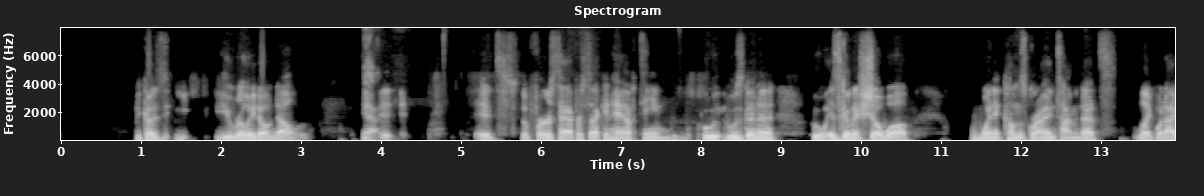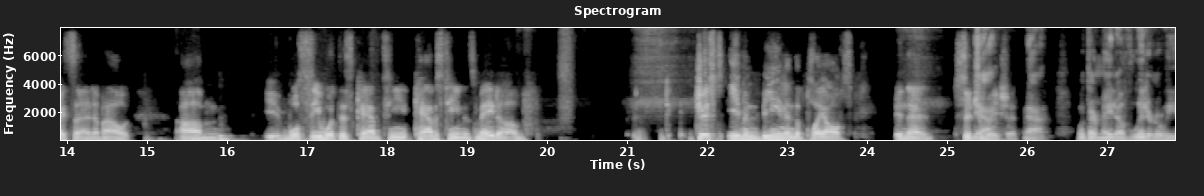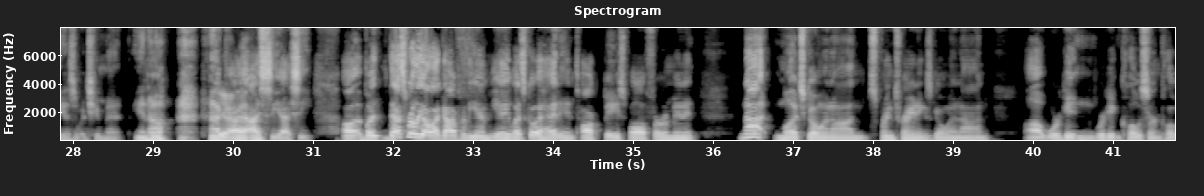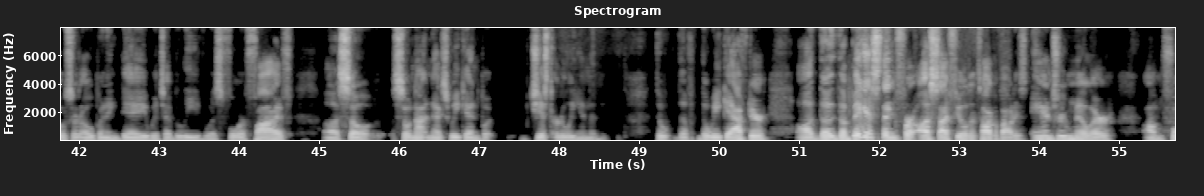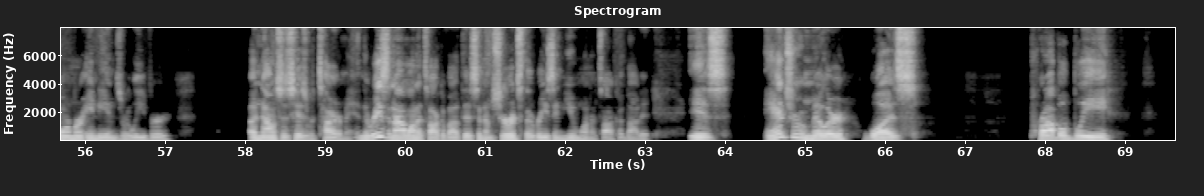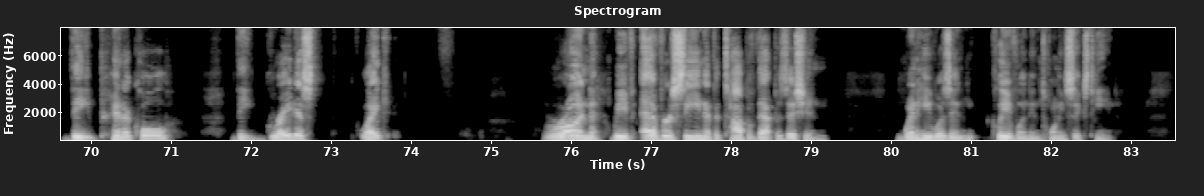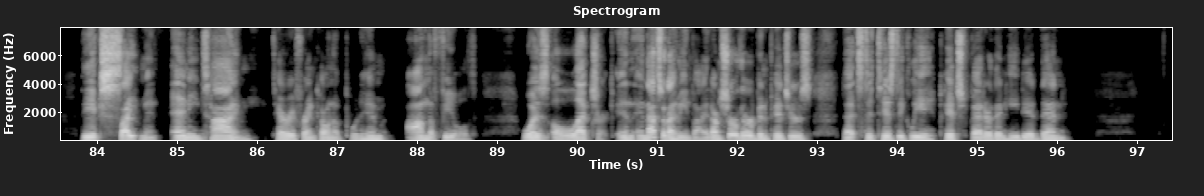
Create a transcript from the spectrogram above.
because y- you really don't know. Yeah. It, it- it's the first half or second half team. Who who's gonna who is gonna show up when it comes grind time? And that's like what I said about um it- we'll see what this Cavs team Cavs team is made of. Just even being in the playoffs in that situation. Yeah. What they're made of literally is what you meant, you know? I, Yeah. I, I see, I see. Uh, but that's really all I got for the NBA. Let's go ahead and talk baseball for a minute. Not much going on. Spring training's going on. Uh, we're getting we're getting closer and closer to opening day, which I believe was four or five. Uh, so so not next weekend, but just early in the the the, the week after. Uh, the the biggest thing for us, I feel, to talk about is Andrew Miller, um, former Indians reliever, announces his retirement. And the reason I want to talk about this, and I'm sure it's the reason you want to talk about it, is Andrew Miller was probably the pinnacle, the greatest like run we've ever seen at the top of that position when he was in Cleveland in 2016. The excitement anytime Terry Francona put him on the field was electric. And and that's what I mean by it. I'm sure there have been pitchers that statistically pitched better than he did then.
